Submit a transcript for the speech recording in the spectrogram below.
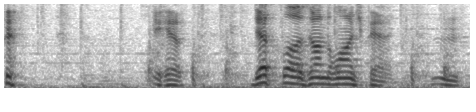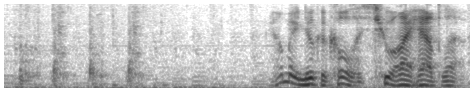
they have death claws on the launch pad. Hmm. How many Nuka Colas do I have left?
